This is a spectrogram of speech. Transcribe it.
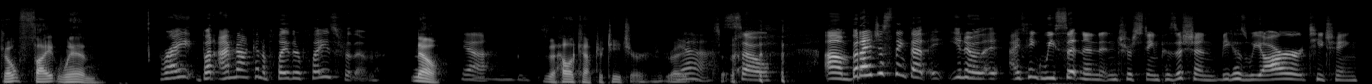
go fight win Right? But I'm not going to play their plays for them. no Yeah. it's a helicopter teacher right Yeah. So- So, um, but I just think that you know, I think we sit in an interesting position because we are teaching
